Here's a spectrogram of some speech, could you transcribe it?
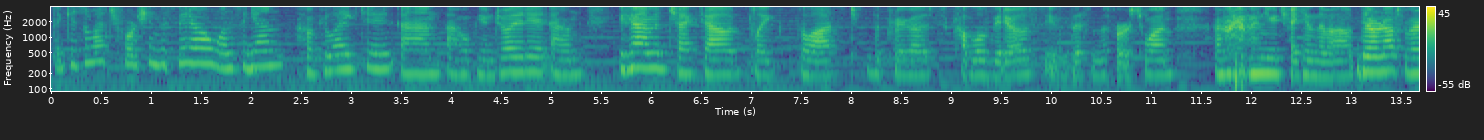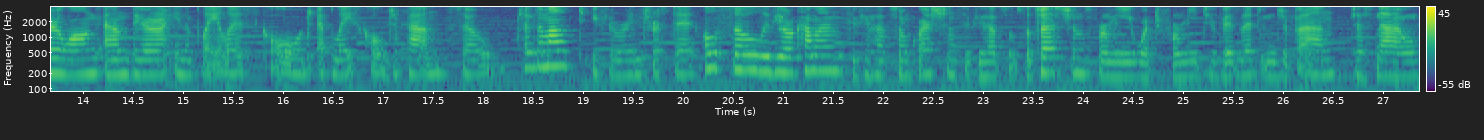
thank you so much for watching this video once again. I hope you liked it and I hope you enjoyed it and if you haven't checked out like the last, the previous couple of videos, if this is the first one, I recommend you checking them out. They're not very long and they're in a playlist called A Place Called Japan, so check them out if you're interested. Also, leave your comments if you have some questions, if you have some suggestions for me, what for me to visit in Japan. Just now,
